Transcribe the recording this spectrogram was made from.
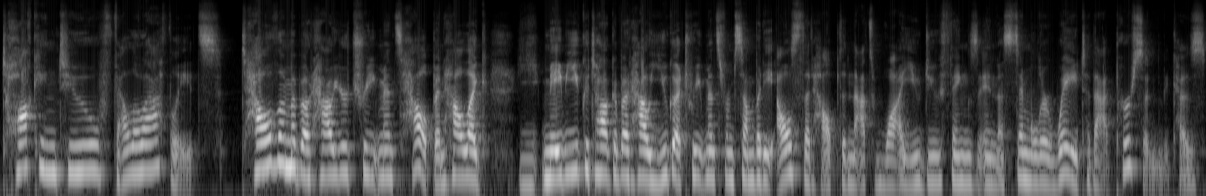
talking to fellow athletes tell them about how your treatments help and how like maybe you could talk about how you got treatments from somebody else that helped and that's why you do things in a similar way to that person because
